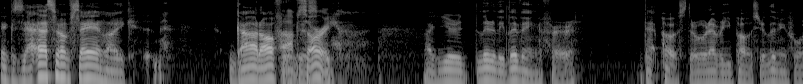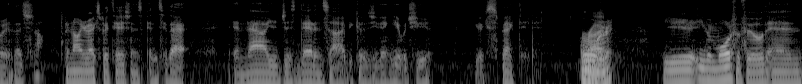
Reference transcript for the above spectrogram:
Exactly. That's what I'm saying. Like, god awful. I'm sorry. Like, you're literally living for that post or whatever you post. You're living for it. That's putting all your expectations into that, and now you're just dead inside because you didn't get what you you expected, or Right. you're even more fulfilled, and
